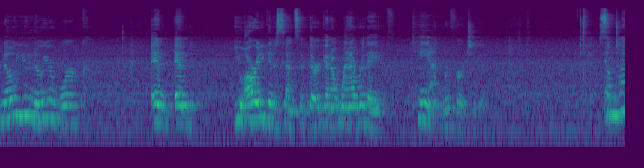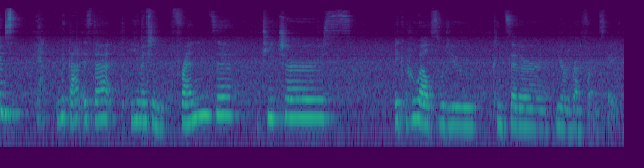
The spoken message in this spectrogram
know you, know your work, and and you already get a sense that they're gonna, whenever they can, refer to you. Sometimes, yeah. With that, is that, you mentioned friends, uh, teachers, like who else would you consider your reference base?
